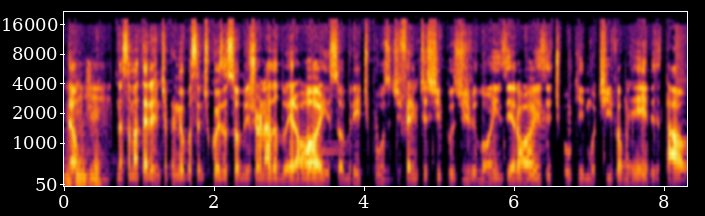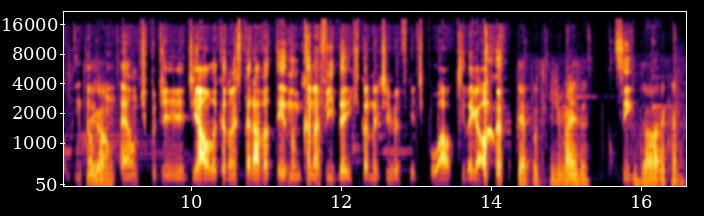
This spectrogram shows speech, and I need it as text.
Então, Entendi. nessa matéria a gente aprendeu bastante coisa sobre jornada do herói, sobre, tipo, os diferentes tipos de vilões e heróis e, tipo, o que motivam eles e tal. Então, legal. é um tipo de, de aula que eu não esperava ter nunca na vida e que quando eu tive eu fiquei, tipo, uau, que legal. Que é, putz, que demais, né? Sim, Que da hora, cara.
